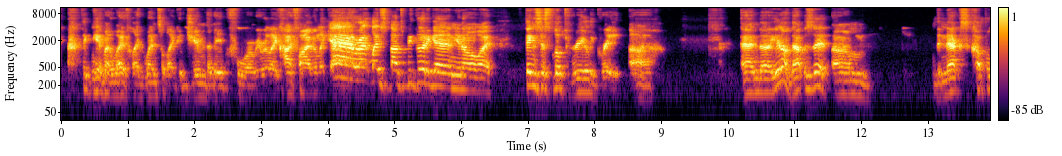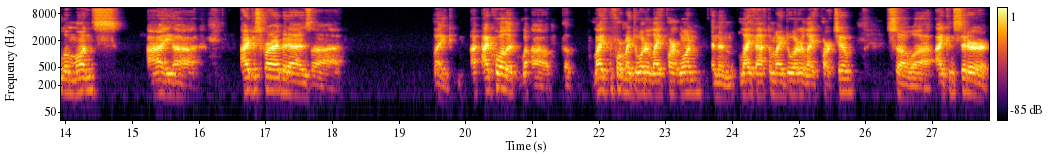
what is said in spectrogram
I think me and my wife like went to like a gym the day before. We were like high fiving, like yeah, right, life's about to be good again. You know, like things just looked really great. Uh, and uh, you know that was it. Um, the next couple of months, I uh, I describe it as uh, like I, I call it uh, life before my daughter, life part one, and then life after my daughter, life part two. So uh, I consider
